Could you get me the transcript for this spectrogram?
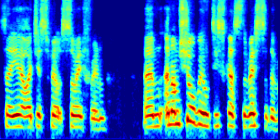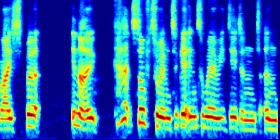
so yeah, I just felt sorry for him, um, and I'm sure we'll discuss the rest of the race. But you know, hats off to him to get into where he did and and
